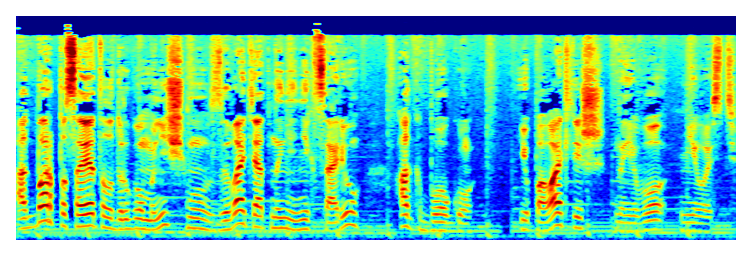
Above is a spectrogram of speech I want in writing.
Акбар посоветовал другому нищему взывать отныне не к царю, а к Богу и уповать лишь на его милость.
